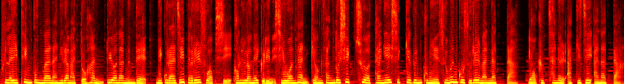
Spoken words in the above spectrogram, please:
플레이팅뿐만 아니라 맛 또한 뛰어났는데 미꾸라지 별을 수없이 걸러내 끓인 시원한 경상도식 추어탕의 식객은 구미의 숨은 고수를 만났다. 여 극찬을 아끼지 않았다.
